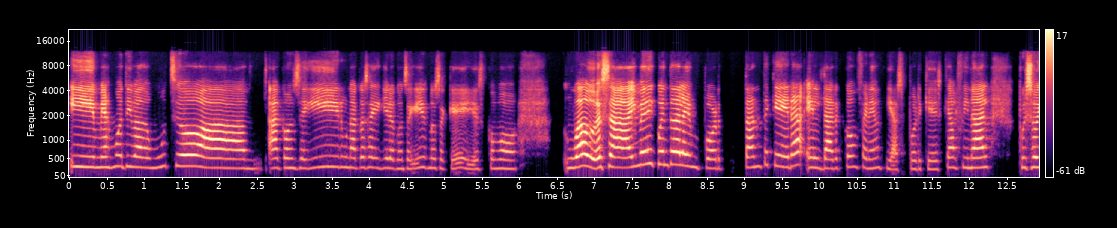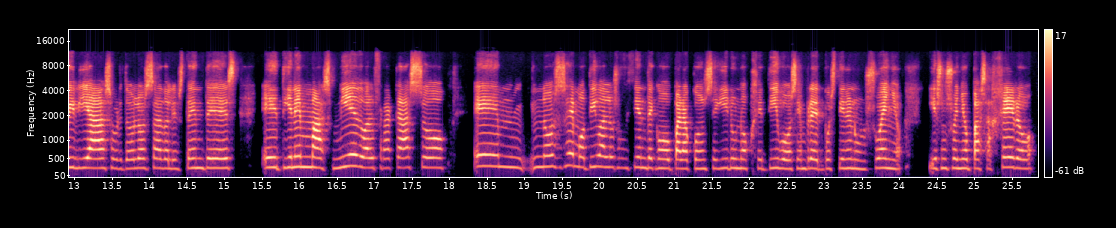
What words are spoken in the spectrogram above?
y me has motivado mucho a, a conseguir una cosa que quiero conseguir, no sé qué, y es como, wow, o sea, ahí me di cuenta de la importancia que era el dar conferencias, porque es que al final, pues hoy día, sobre todo los adolescentes, eh, tienen más miedo al fracaso, em, no se motivan lo suficiente como para conseguir un objetivo, siempre pues tienen un sueño y es un sueño pasajero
